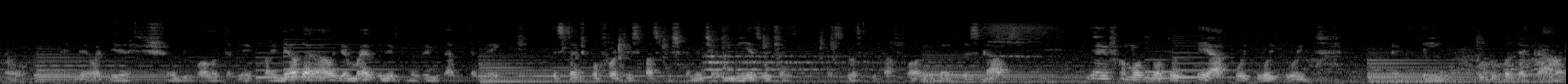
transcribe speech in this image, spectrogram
Então, painel ali é show de bola também. O painel da Audi é mais bonito que o da BMW também. A questão de conforto e espaço praticamente é o mesmo que as, as duas plataformas, né, os dois carros. E aí o famoso motor EA888, né, que tem tudo quanto é carro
